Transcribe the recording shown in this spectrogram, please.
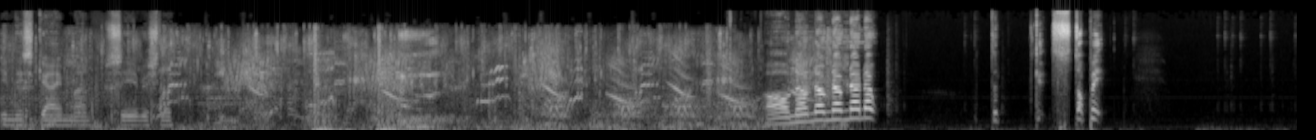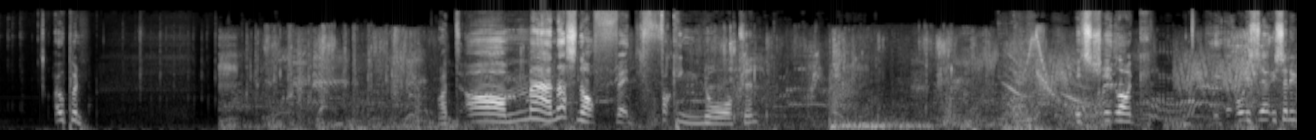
in this game, man. Seriously. Oh no, no, no, no, no! Stop it! Open. Oh man, that's not fit. Fucking Norton. It's it like it's, it's only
